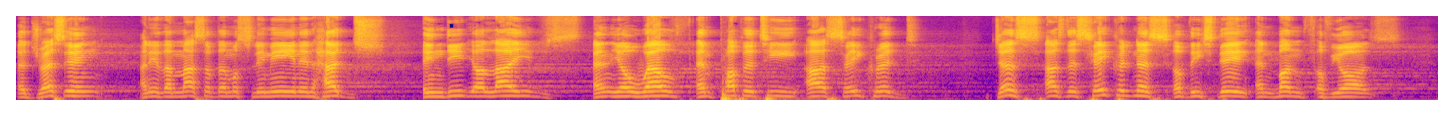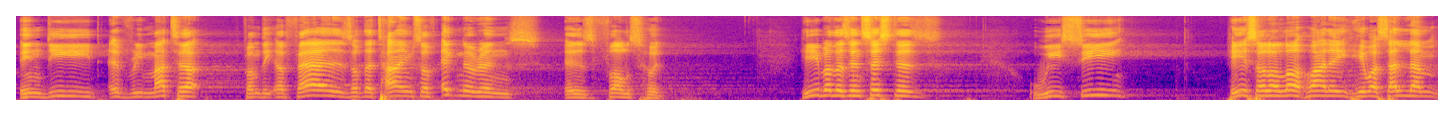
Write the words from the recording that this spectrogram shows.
addressing any the mass of the Muslimin in Hajj, indeed your lives and your wealth and property are sacred, just as the sacredness of this day and month of yours. Indeed, every matter from the affairs of the times of ignorance is falsehood. He, brothers and sisters, we see he sallallahu alayhi wasallam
